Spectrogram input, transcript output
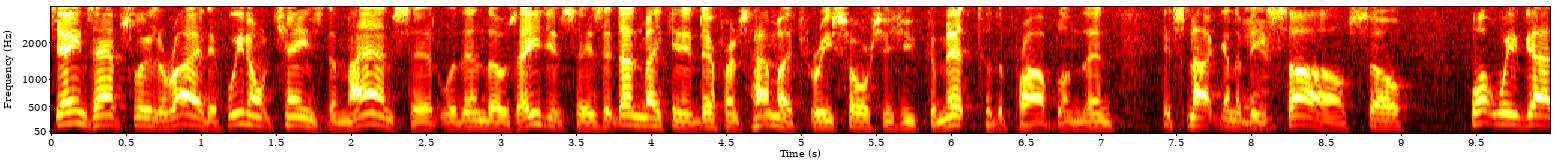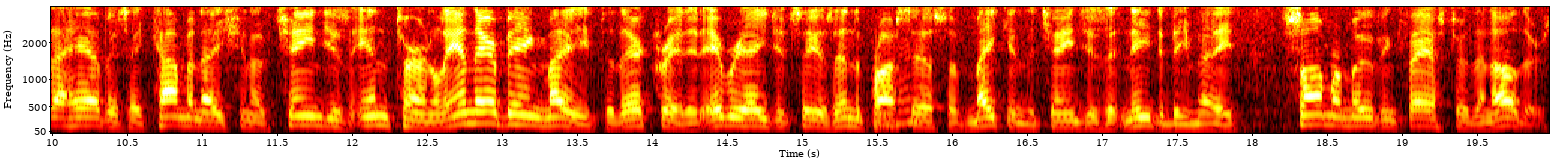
Jane's absolutely right. If we don't change the mindset within those agencies, it doesn't make any difference how much resources you commit to the problem, then it's not going to yeah. be solved. So what we've got to have is a combination of changes internally, and they're being made to their credit. Every agency is in the mm-hmm. process mm -hmm. of making the changes that need to be made. Some are moving faster than others.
